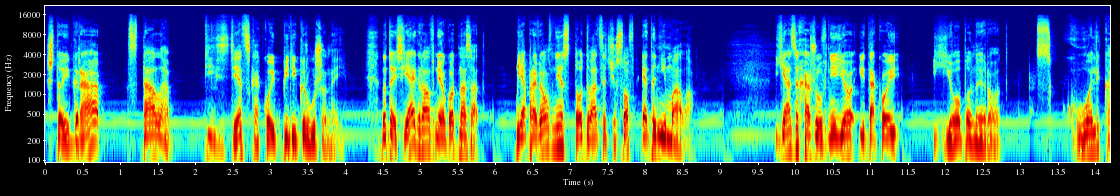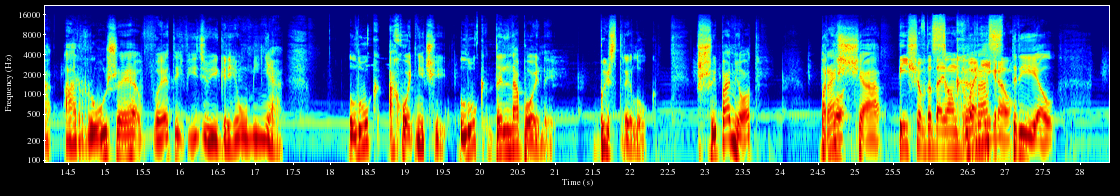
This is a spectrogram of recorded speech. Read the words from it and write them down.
что игра стала пиздец какой перегруженной. Ну, то есть я играл в нее год назад. Я провел в ней 120 часов, это немало. Я захожу в нее и такой, ебаный рот, сколько оружия в этой видеоигре у меня. Лук охотничий, лук дальнобойный, быстрый лук, шипомет, проща, О, ты еще в Dead Island 2 не играл. Скорострел,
